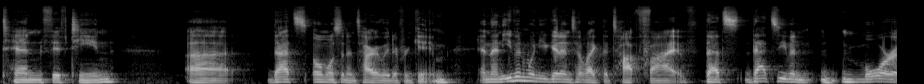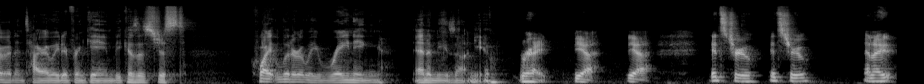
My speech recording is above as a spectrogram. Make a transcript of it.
10 15 uh, that's almost an entirely different game. And then even when you get into like the top five, that's that's even more of an entirely different game because it's just quite literally raining enemies on you. Right. Yeah. Yeah. It's true. It's true. And I,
